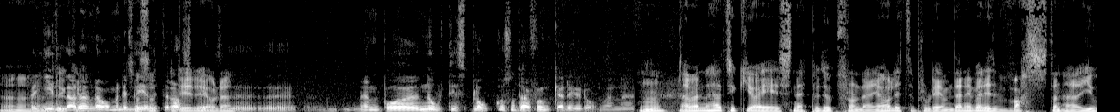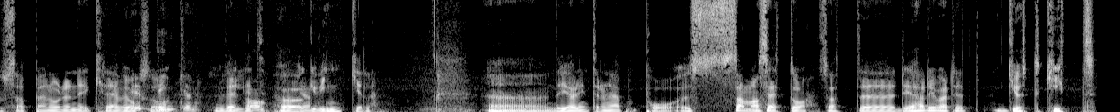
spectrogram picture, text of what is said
Eh, Jag gillar den då men det Så- blev så lite det raspigt. det och den. Eh, Men på notisblock och sånt där funkar det ju då. Men, eh, Mm. Nej, men den här tycker jag är snäppet upp från den. Jag har lite problem. Den är väldigt vass den här use-upen och den kräver också vinkeln. väldigt Ja, hög ja. vinkel. Eh, det gör inte den här på, samma sätt då. Så att eh, det hade ju varit ett gött kit.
